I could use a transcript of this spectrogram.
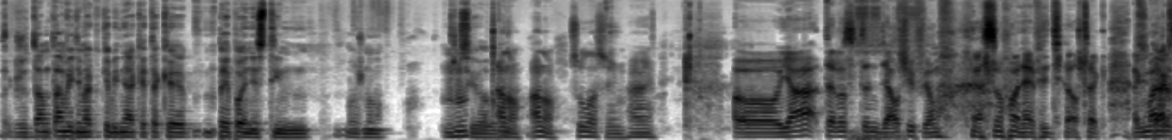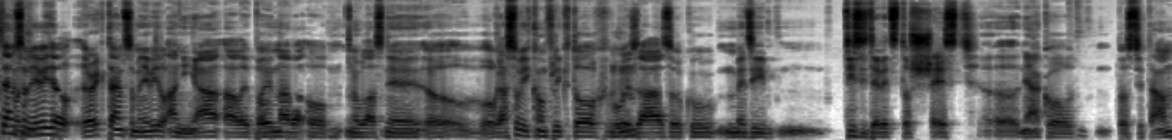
Takže tam, tam vidím ako keby nejaké také prepojenie s tým možno, čo mm-hmm. si hovoril. Áno, áno, súhlasím, hej. O, ja teraz ten ďalší film, ja som ho nevidel, tak... Ak Ragtime aspoň... som nevidel, Ragtime som nevidel ani ja, ale no. pojednáva o, no vlastne o, o rasových konfliktoch v mm-hmm. USA z roku medzi 1906 e, nejako proste tam.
